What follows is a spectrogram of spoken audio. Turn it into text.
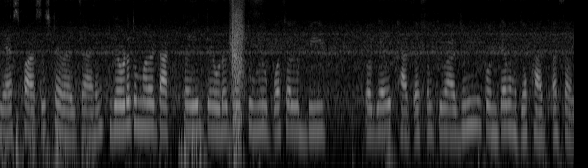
गॅस फास्टच ठेवायचा आहे. जेवढं तुम्हाला टाकता येईल तेवढं जर तुम्ही उपवासाला बीट वगैरे खात असाल किंवा अजून कोणत्या भाज्या खात असाल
